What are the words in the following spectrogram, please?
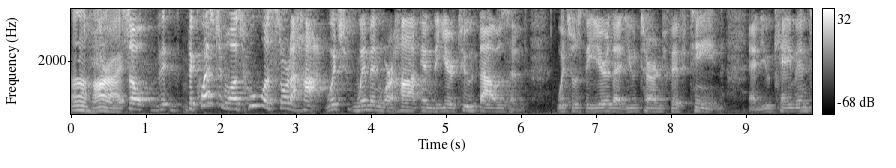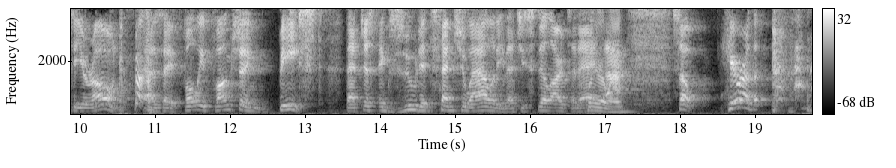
Oh, all right. So the, the question was who was sort of hot? Which women were hot in the year 2000? Which was the year that you turned 15 and you came into your own as a fully functioning beast that just exuded sensuality that you still are today. Clearly. Ah. So here are the.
